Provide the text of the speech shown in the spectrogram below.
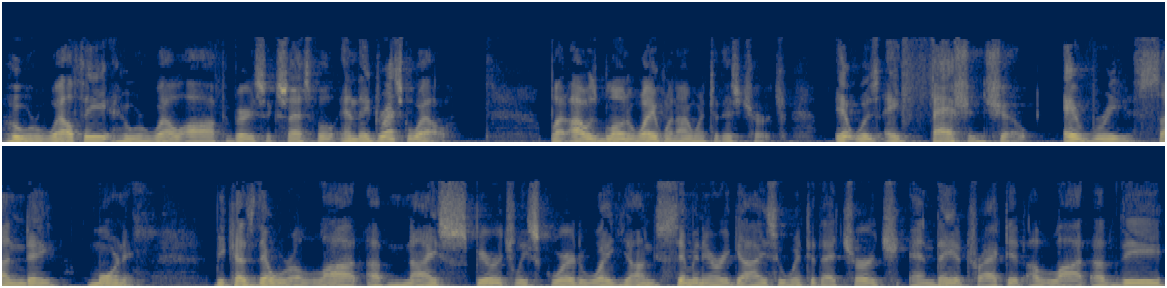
who were wealthy who were well off very successful and they dressed well but I was blown away when I went to this church. It was a fashion show every Sunday morning because there were a lot of nice, spiritually squared away young seminary guys who went to that church, and they attracted a lot of the,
